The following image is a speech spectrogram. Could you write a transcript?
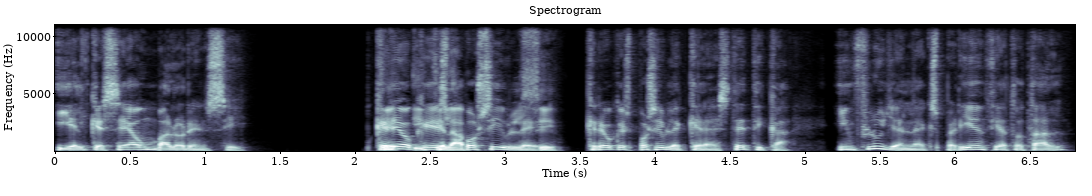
y el que sea un valor en sí. Creo que, que es la- posible, sí. creo que es posible que la estética influya en la experiencia total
